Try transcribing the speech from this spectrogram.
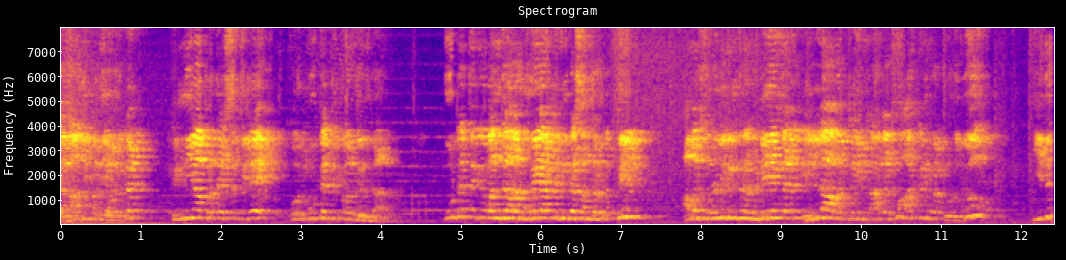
ஜனாதிபதி அவர்கள் கிண்ணியா பிரதேசத்திலே ஒரு கூட்டத்திற்கு வந்திருந்தார். கூட்டத்திற்கு வந்து அவர் உரையாற்றுகின்ற சந்தர்ப்பத்தில் அவர் சொல்லுகின்ற விடயங்கள் எல்லாவற்றையும் நாங்கள் பார்க்கின்ற பொழுது இது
